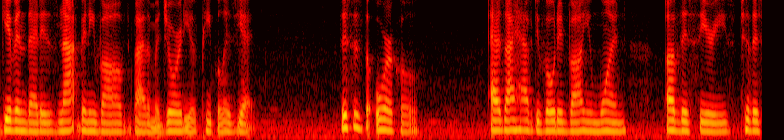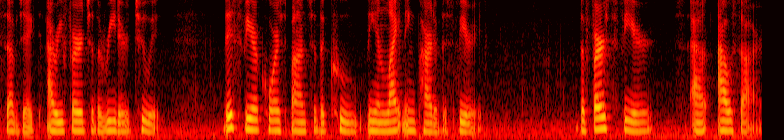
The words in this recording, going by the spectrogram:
given that it has not been evolved by the majority of people as yet. This is the oracle as I have devoted volume one of this series to this subject, I refer to the reader to it. This sphere corresponds to the khu, the enlightening part of the spirit. The first sphere, Ausar,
